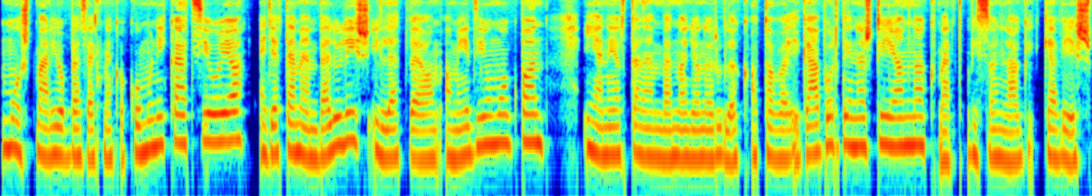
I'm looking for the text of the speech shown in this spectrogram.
most már jobb ezeknek a kommunikációja, egyetemen belül is, illetve a, a médiumokban. Ilyen értelemben nagyon örülök a tavalyi Gábor Dénes díjamnak, mert viszonylag kevés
